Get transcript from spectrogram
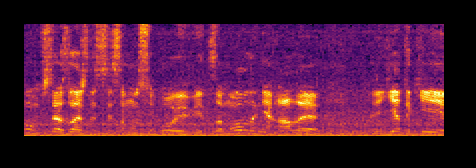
ну, все в залежності само собою від замовлення, але є такі,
